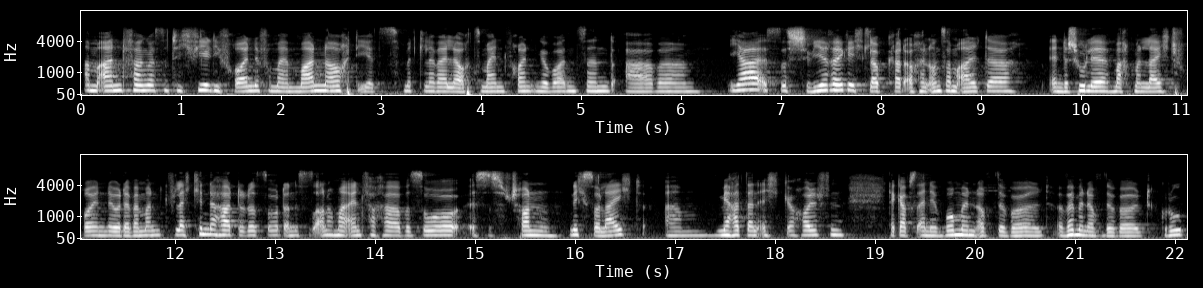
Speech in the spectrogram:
Am Anfang war es natürlich viel die Freunde von meinem Mann auch, die jetzt mittlerweile auch zu meinen Freunden geworden sind. Aber ja, es ist schwierig. Ich glaube, gerade auch in unserem Alter, in der Schule macht man leicht Freunde oder wenn man vielleicht Kinder hat oder so, dann ist es auch nochmal einfacher. Aber so ist es schon nicht so leicht. Ähm, mir hat dann echt geholfen. Da gab es eine Woman of the World, Women of the World Group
